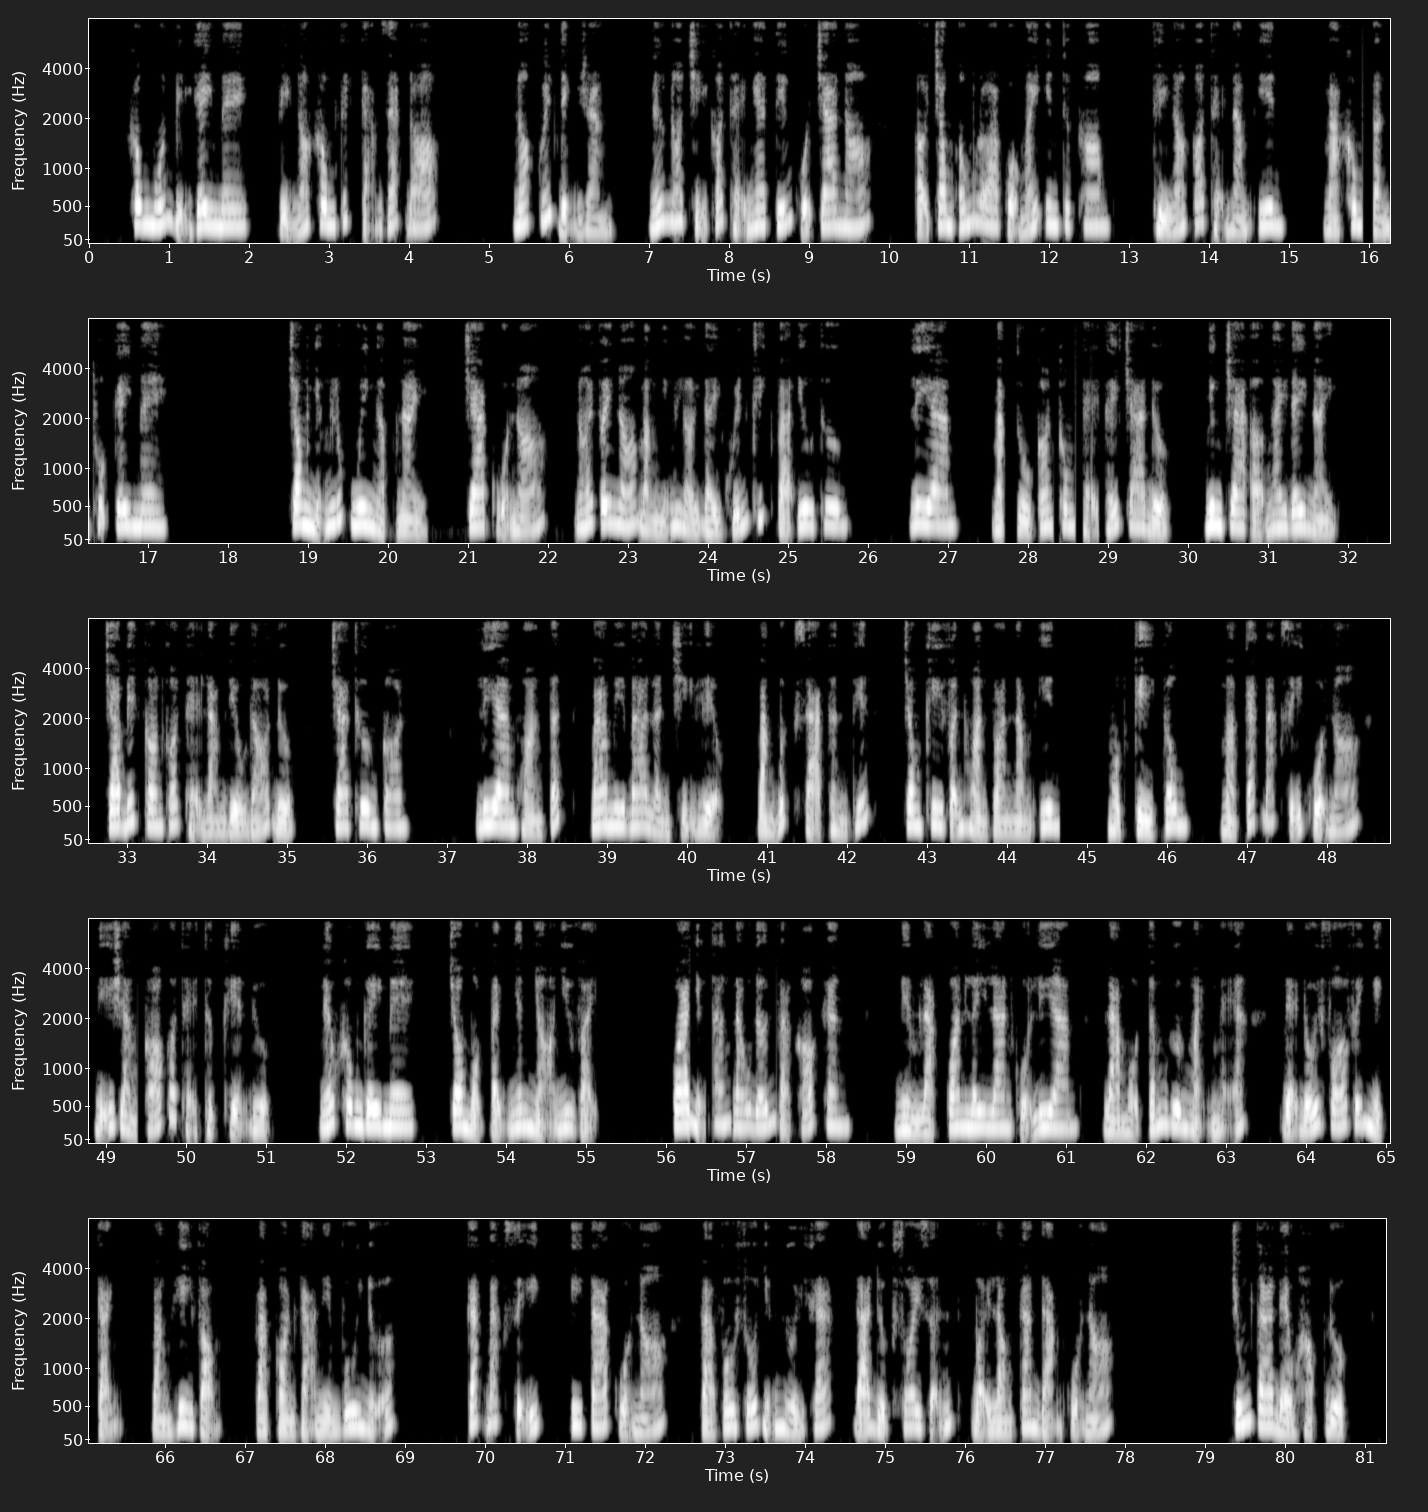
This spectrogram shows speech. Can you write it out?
không muốn bị gây mê vì nó không thích cảm giác đó. Nó quyết định rằng nếu nó chỉ có thể nghe tiếng của cha nó ở trong ống loa của máy intercom thì nó có thể nằm yên mà không cần thuốc gây mê. Trong những lúc nguy ngập này, cha của nó nói với nó bằng những lời đầy khuyến khích và yêu thương. Liam, mặc dù con không thể thấy cha được, nhưng cha ở ngay đây này. Cha biết con có thể làm điều đó được. Cha thương con. Liam hoàn tất 33 lần trị liệu bằng bức xạ cần thiết trong khi vẫn hoàn toàn nằm yên. Một kỳ công mà các bác sĩ của nó nghĩ rằng khó có thể thực hiện được nếu không gây mê cho một bệnh nhân nhỏ như vậy. Qua những tháng đau đớn và khó khăn, niềm lạc quan lây lan của Liam là một tấm gương mạnh mẽ để đối phó với nghịch cảnh bằng hy vọng và còn cả niềm vui nữa. Các bác sĩ, y tá của nó và vô số những người khác đã được soi dẫn bởi lòng can đảm của nó. Chúng ta đều học được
